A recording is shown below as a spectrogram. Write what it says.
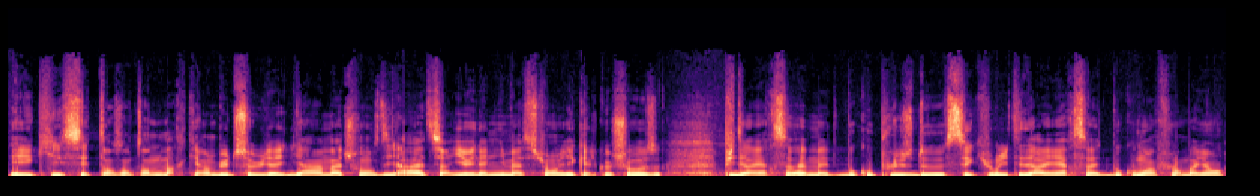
et qui essaient de temps en temps de marquer un but. Celui-là, il y a un match où on se dit, ah tiens, il y a une animation, il y a quelque chose. Puis derrière, ça va mettre beaucoup plus de sécurité derrière, ça va être beaucoup moins flamboyant.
